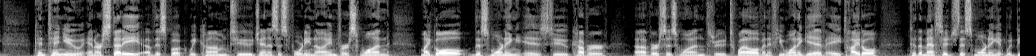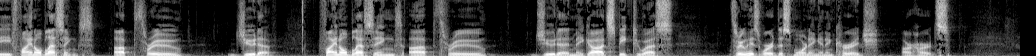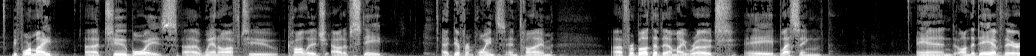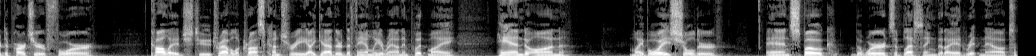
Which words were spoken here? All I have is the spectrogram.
continue in our study of this book, we come to Genesis 49, verse 1. My goal this morning is to cover uh, verses 1 through 12. And if you want to give a title to the message this morning, it would be Final Blessings Up Through Judah. Final blessings up through Judah. And may God speak to us through his word this morning and encourage our hearts. Before my uh, two boys uh, went off to college out of state at different points in time, uh, for both of them, I wrote a blessing. And on the day of their departure for college to travel across country, I gathered the family around and put my hand on my boy's shoulder and spoke the words of blessing that I had written out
